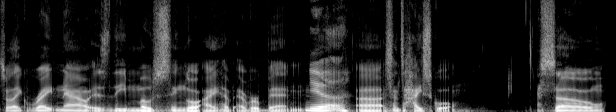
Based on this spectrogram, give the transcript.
So like right now is the most single I have ever been Yeah. uh, since high school. So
